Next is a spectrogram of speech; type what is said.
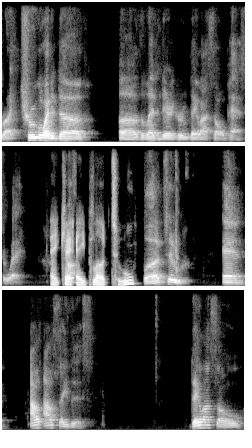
Right. Trugoy the Dove, uh, the legendary group De La Soul passed away. AKA plug two. Plug two. And I'll I'll say this. De La Soul,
